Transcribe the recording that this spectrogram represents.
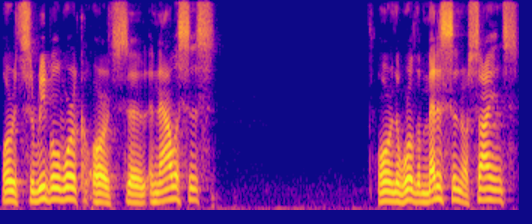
or it's cerebral work, or it's uh, analysis, or in the world of medicine or science.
